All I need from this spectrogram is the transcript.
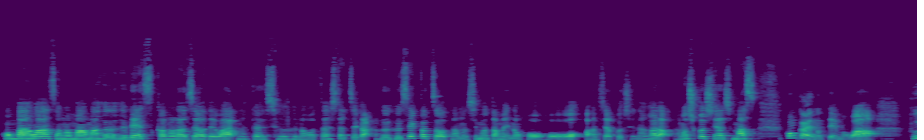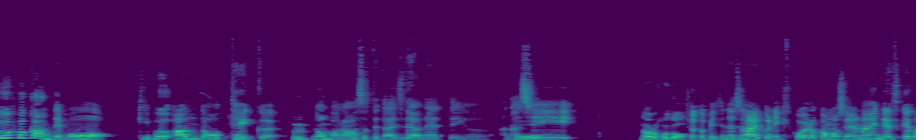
こんばんは、そのまま夫婦です。このラジオでは仲良し夫婦の私たちが夫婦生活を楽しむための方法を晩酌しながら楽しくシェアします。今回のテーマは、夫婦間でもギブアンドテイクうん。のバランスって大事だよねっていう話、なるほどち。ょっとビジネスライクに聞こえるかもしれないんですけど、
